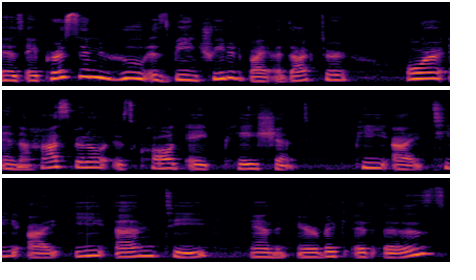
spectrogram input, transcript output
is a person who is being treated by a doctor or in a hospital is called a patient. P I T I E N T, and in Arabic it is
